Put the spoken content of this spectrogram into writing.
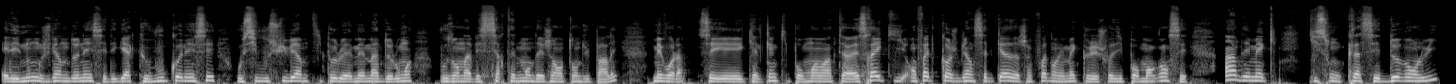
et les noms que je viens de donner c'est des gars que vous connaissez ou si vous suivez un petit peu le MMA de loin vous en avez certainement déjà entendu parler. Mais voilà c'est quelqu'un qui pour moi m'intéresserait, qui en fait coche bien cette case à chaque fois dans les mecs que j'ai choisis pour Morgan. C'est un des mecs qui sont classés devant lui,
